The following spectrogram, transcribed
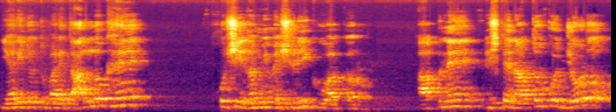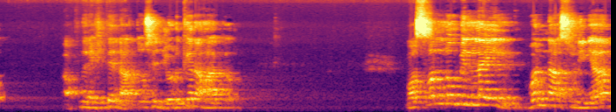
یعنی جو تمہارے تعلق ہیں خوشی غمی میں شریک ہوا کرو اپنے رشتے ناتوں کو جوڑو اپنے رشتے ناتوں سے جڑ کے رہا کرو وصلوا باللیل والناس نیام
